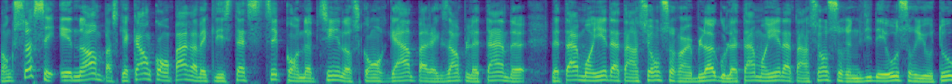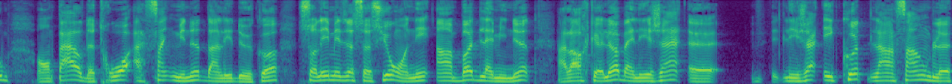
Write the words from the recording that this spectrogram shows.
Donc ça, c'est énorme parce que quand on compare avec les statistiques qu'on obtient lorsqu'on regarde, par exemple, le temps de le temps moyen d'attention sur un blog ou le temps moyen d'attention sur une vidéo sur YouTube, on parle de 3 à 5 minutes dans les deux cas. Sur les médias sociaux, on est en bas de la minute, alors que là, ben, les gens euh, les gens écoutent l'ensemble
